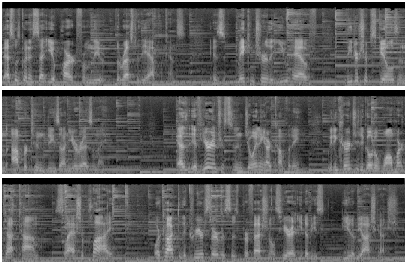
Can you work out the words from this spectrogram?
That's what's going to set you apart from the, the rest of the applicants, is making sure that you have leadership skills and opportunities on your resume. As, if you're interested in joining our company, we'd encourage you to go to walmart.com slash apply or talk to the career services professionals here at UW, UW Oshkosh.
